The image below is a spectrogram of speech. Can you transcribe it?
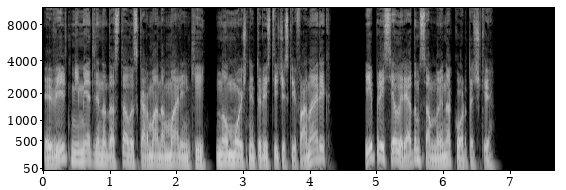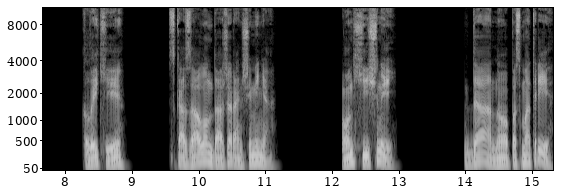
Вильд немедленно достал из кармана маленький, но мощный туристический фонарик и присел рядом со мной на корточки. «Клыки», — сказал он даже раньше меня. «Он хищный». «Да, но посмотри».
